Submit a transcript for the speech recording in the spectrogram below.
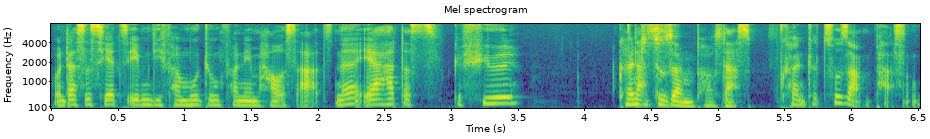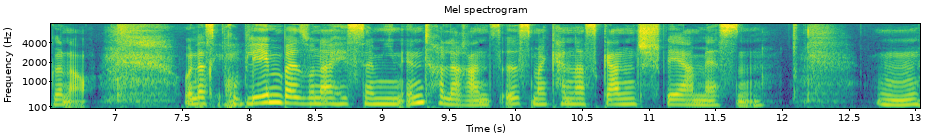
Und das ist jetzt eben die Vermutung von dem Hausarzt. Ne? Er hat das Gefühl, Könnte das- zusammenpassen. Das könnte zusammenpassen, genau. Und das Okay. Problem bei so einer Histaminintoleranz ist, man kann das ganz schwer messen. Mhm.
